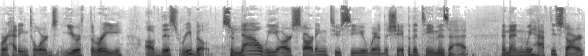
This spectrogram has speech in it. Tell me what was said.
we're heading towards year three of this rebuild. So now we are starting to see where the shape of the team is at. And then we have to start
